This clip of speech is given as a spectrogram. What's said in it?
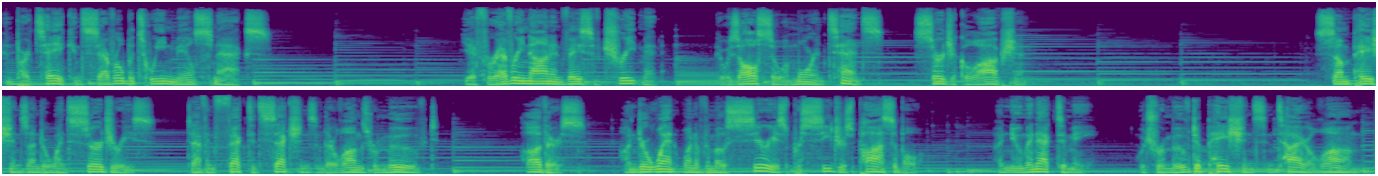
and partake in several between meal snacks. Yet, for every non invasive treatment, there was also a more intense surgical option. Some patients underwent surgeries to have infected sections of their lungs removed. Others underwent one of the most serious procedures possible a pneumonectomy, which removed a patient's entire lung.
